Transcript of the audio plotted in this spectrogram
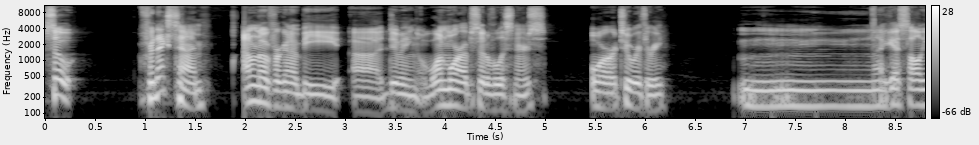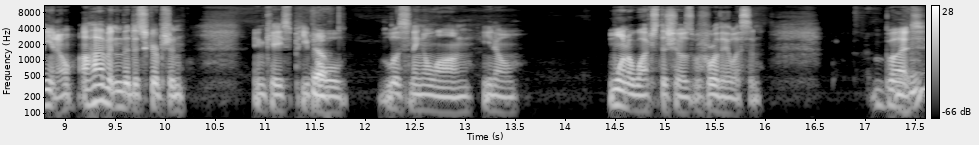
So for next time, I don't know if we're gonna be uh, doing one more episode of listeners or two or three. Mm, I guess I'll you know I'll have it in the description in case people listening along you know want to watch the shows before they listen. But mm-hmm.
